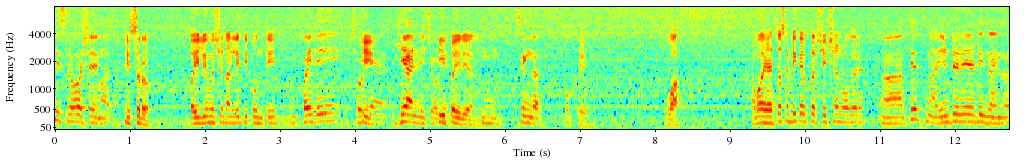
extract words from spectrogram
तिसरं वर्ष आहे माझं. तिसरं. पहिली मशीन आणली ती कोणती? पहिली छोटी ही. आणली ही छोटी. पहिली आणली. सिंगल ओके वा मग ह्याच्यासाठी काही प्रशिक्षण वगैरे? तेच ना इंटेरियर डिझायनर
